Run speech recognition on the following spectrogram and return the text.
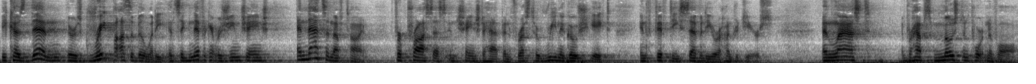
Because then there is great possibility and significant regime change, and that's enough time for process and change to happen for us to renegotiate in 50, 70, or 100 years. And last, and perhaps most important of all,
